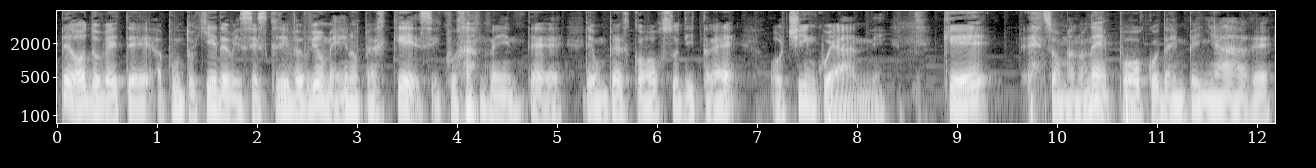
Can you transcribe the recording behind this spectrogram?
Però dovete appunto chiedervi se iscrivervi o meno perché sicuramente è un percorso di tre o cinque anni che insomma non è poco da impegnare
